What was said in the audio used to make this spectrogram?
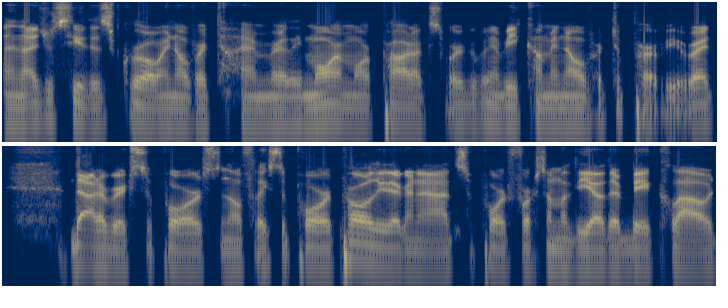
and I just see this growing over time. Really, more and more products we're going to be coming over to Purview, right? Databricks support, Snowflake support. Probably they're going to add support for some of the other big cloud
